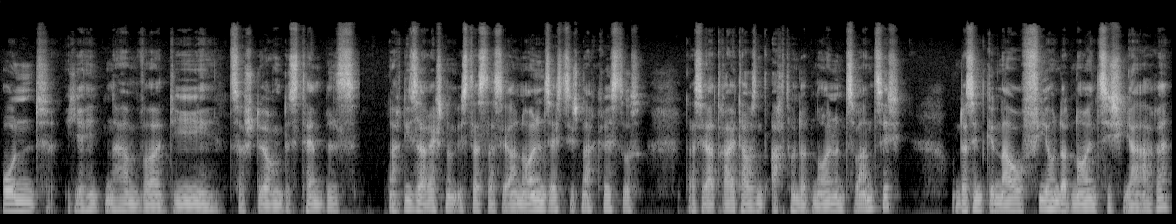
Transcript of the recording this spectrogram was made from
Und hier hinten haben wir die Zerstörung des Tempels. Nach dieser Rechnung ist das das Jahr 69 nach Christus, das Jahr 3829. Und das sind genau 490 Jahre.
